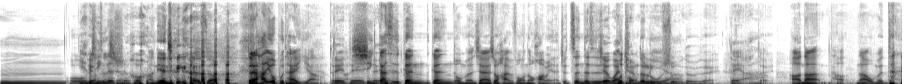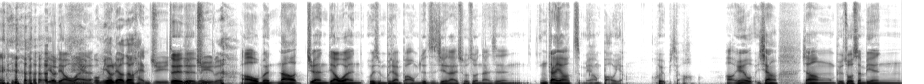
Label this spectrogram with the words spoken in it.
嗯我，年轻的时候，啊，年轻的时候，对，他又不太一样，对对啊型但是跟跟我们现在说韩风的那种华美男，就真的是不同的路数，对不对？对啊，对好，那好，那我们 又聊歪了。我们又聊到韩剧、对对日剧了。好，我们那既然聊完为什么不想保，我们就直接来说说男生应该要怎么样保养会比较好。好，因为像像比如说我身边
